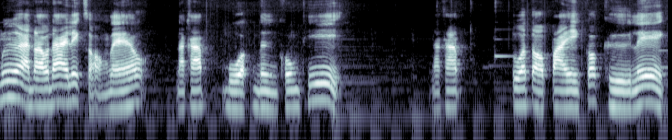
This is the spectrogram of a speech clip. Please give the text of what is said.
เมื่อเราได้เลข 2 แล้ว นะครับบวก 1 คงที่นะครับ ตัวต่อไปก็คือเลข 3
